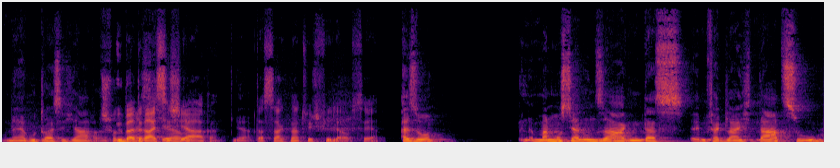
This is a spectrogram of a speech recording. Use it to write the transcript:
Naja, gut 30 Jahre. Schon Über 30 Jahre. Jahre. Ja. Das sagt natürlich viel aus, ja. Also, man muss ja nun sagen, dass im Vergleich dazu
